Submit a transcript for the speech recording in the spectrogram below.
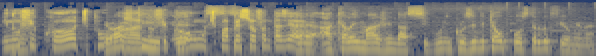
e não uhum. ficou, tipo, eu humano, acho que ficou é, um, tipo uma pessoa fantasiada. É, aquela imagem da segunda, inclusive que é o pôster do filme, né?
